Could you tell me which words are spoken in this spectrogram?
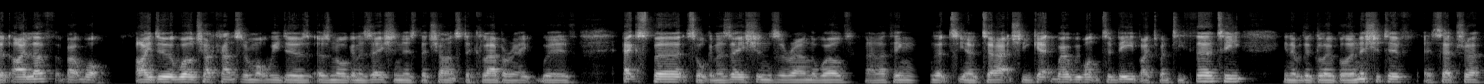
that I love about what I do at World Child Cancer and what we do as, as, an organization is the chance to collaborate with experts, organizations around the world. And I think that, you know, to actually get where we want to be by 2030, you know, with a global initiative, etc.,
